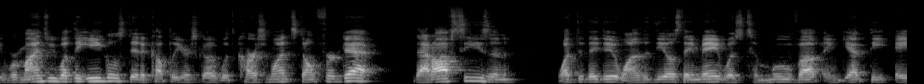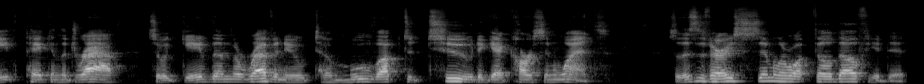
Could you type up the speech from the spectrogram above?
It reminds me what the Eagles did a couple years ago with Carson Wentz. Don't forget that offseason, what did they do? One of the deals they made was to move up and get the eighth pick in the draft. So it gave them the revenue to move up to two to get Carson Wentz. So this is very similar what Philadelphia did.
